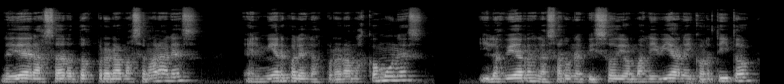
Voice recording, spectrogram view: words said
La idea era hacer dos programas semanales, el miércoles los programas comunes y los viernes lanzar un episodio más liviano y cortito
